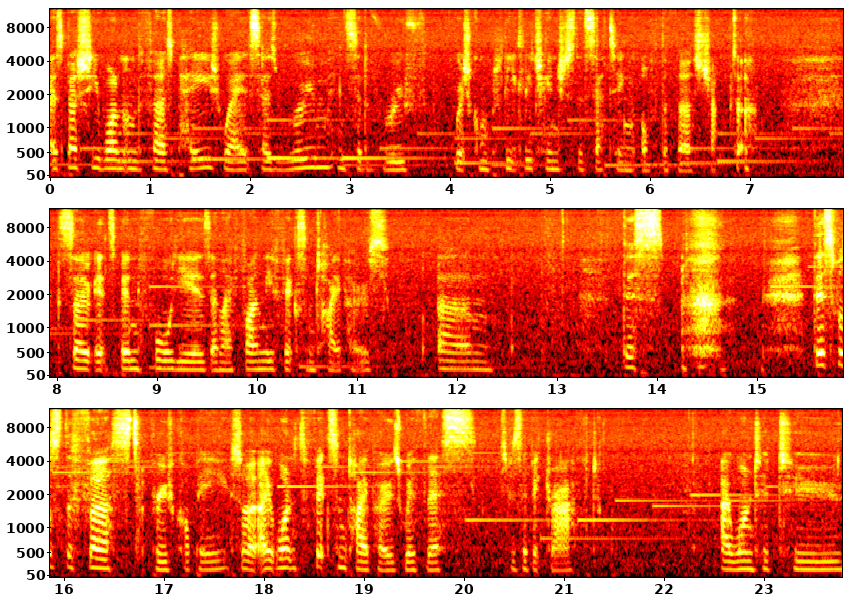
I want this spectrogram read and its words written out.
especially one on the first page where it says room instead of roof, which completely changes the setting of the first chapter. So it's been four years and I finally fixed some typos. Um, this this was the first proof copy, so I wanted to fix some typos with this specific draft. I wanted to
